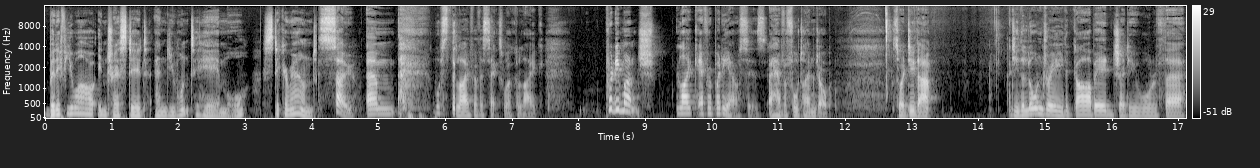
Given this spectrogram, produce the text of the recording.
But if you are interested and you want to hear more, stick around. So, um, what's the life of a sex worker like? Pretty much like everybody else's. I have a full time job. So I do that. I do the laundry, the garbage, I do all of the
